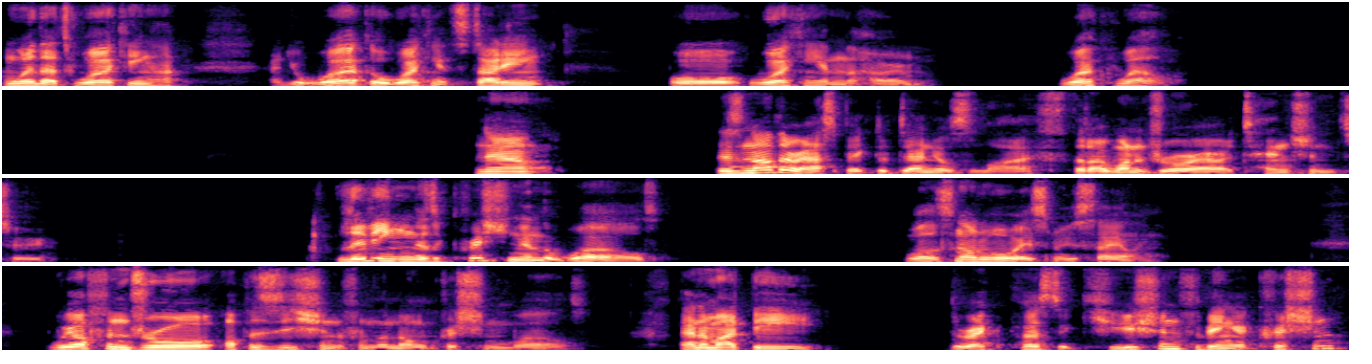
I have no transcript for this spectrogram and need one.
whether that's working at your work or working at studying or working in the home, work well. Now, there's another aspect of Daniel's life that I want to draw our attention to. Living as a Christian in the world, well, it's not always smooth sailing we often draw opposition from the non-Christian world. And it might be direct persecution for being a Christian,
